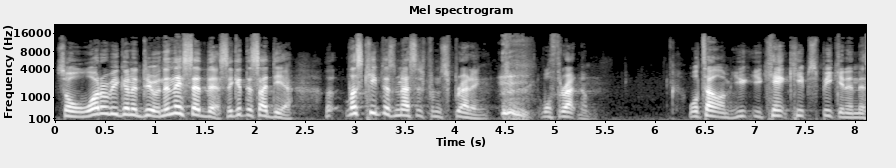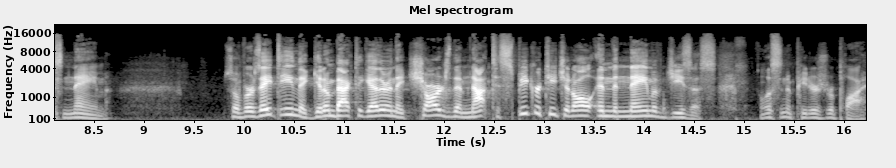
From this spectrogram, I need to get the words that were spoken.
So what are we going to do? And then they said this. They get this idea. Let's keep this message from spreading. we'll threaten them. We'll tell them, you, you can't keep speaking in this name. So, verse 18, they get them back together and they charge them not to speak or teach at all in the name of Jesus. And listen to Peter's reply.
